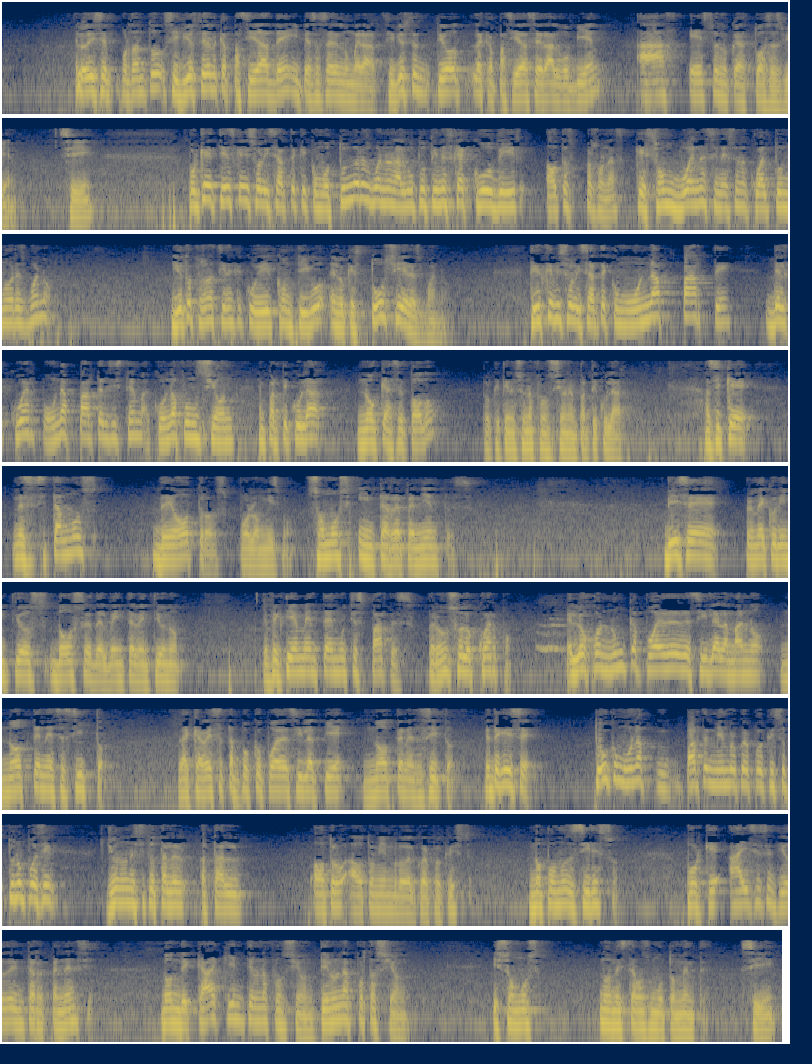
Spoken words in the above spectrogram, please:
lo dice, por tanto, si Dios te dio la capacidad de, empieza a hacer el numeral. Si Dios te dio la capacidad de hacer algo bien, haz eso en lo que tú haces bien. ¿Sí? Porque tienes que visualizarte que como tú no eres bueno en algo, tú tienes que acudir a otras personas que son buenas en eso en lo cual tú no eres bueno. Y otras personas tienen que acudir contigo en lo que tú sí eres bueno. Tienes que visualizarte como una parte del cuerpo, una parte del sistema, con una función en particular. No que hace todo, porque tienes una función en particular. Así que necesitamos de otros por lo mismo. Somos interdependientes. Dice 1 Corintios 12 del 20 al 21, efectivamente hay muchas partes, pero un solo cuerpo. El ojo nunca puede decirle a la mano, no te necesito. La cabeza tampoco puede decirle al pie, no te necesito. Gente que dice, tú como una parte del miembro del cuerpo de Cristo, tú no puedes decir, yo no necesito tal, a tal otro, a otro miembro del cuerpo de Cristo. No podemos decir eso, porque hay ese sentido de interdependencia, donde cada quien tiene una función, tiene una aportación, y somos nos necesitamos mutuamente. ¿sí?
